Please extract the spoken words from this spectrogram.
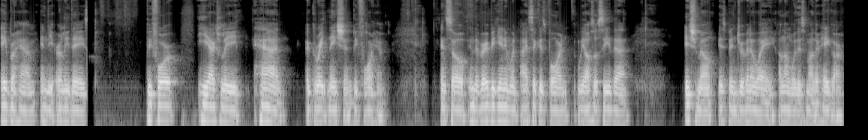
Abraham in the early days before he actually had a great nation before him. And so, in the very beginning, when Isaac is born, we also see that Ishmael is being driven away along with his mother Hagar.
